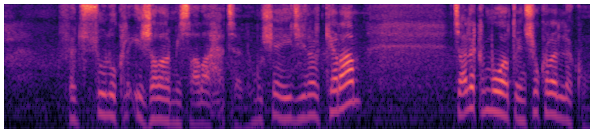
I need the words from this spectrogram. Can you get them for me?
في هذا السلوك الإجرامي صراحة. مشاهدينا الكرام تعليق المواطن شكرا لكم.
